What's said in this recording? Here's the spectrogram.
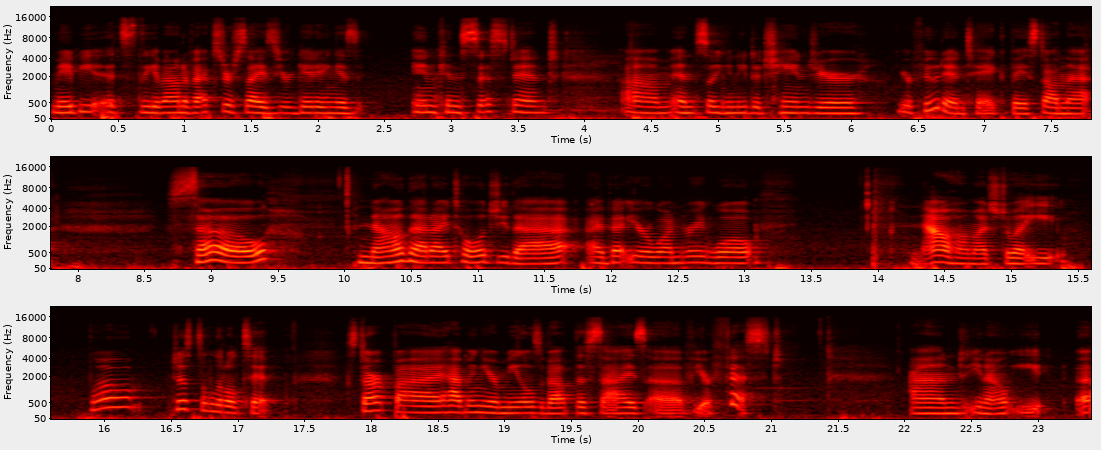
maybe it's the amount of exercise you're getting is inconsistent um, and so you need to change your your food intake based on that so now that i told you that i bet you're wondering well now how much do i eat? Well just a little tip. Start by having your meals about the size of your fist. And you know eat uh,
